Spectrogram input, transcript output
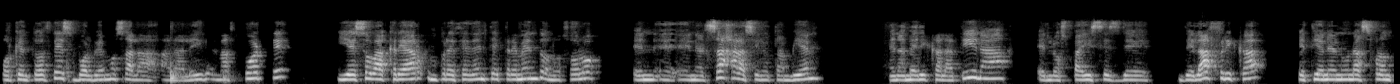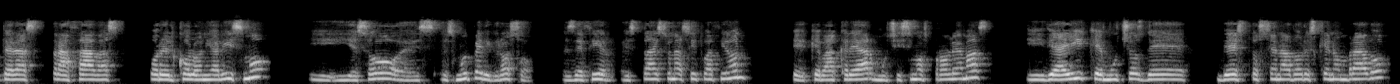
porque entonces volvemos a la, ley del más fuerte y eso va a crear un precedente tremendo, no solo en, el Sáhara, sino también en América Latina, en los países de, del África, que tienen unas fronteras trazadas por el colonialismo y, eso es, es, muy peligroso. Es decir, esta es una situación que, va a crear muchísimos problemas y de ahí que muchos de, estos senadores que he nombrado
